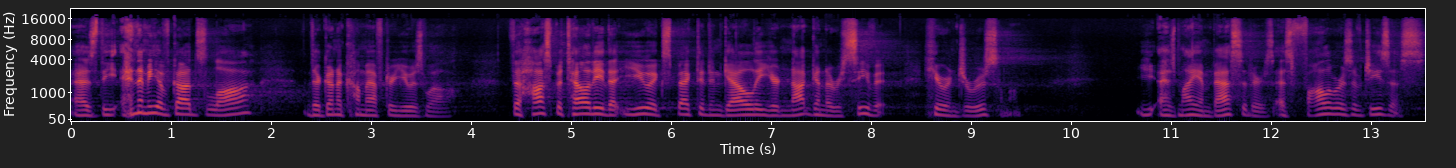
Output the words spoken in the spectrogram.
as the enemy of God's law, they're going to come after you as well. The hospitality that you expected in Galilee, you're not going to receive it here in Jerusalem. As my ambassadors, as followers of Jesus,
